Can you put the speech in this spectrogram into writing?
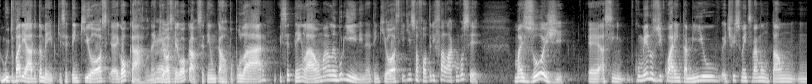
Muito variado também, porque você tem quiosque, é igual carro, né? É. Quiosque é igual carro. Você tem um carro popular e você tem lá uma Lamborghini, né? Tem quiosque que só falta ele falar com você. Mas hoje, é, assim, com menos de 40 mil, é, dificilmente você vai montar um, um,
